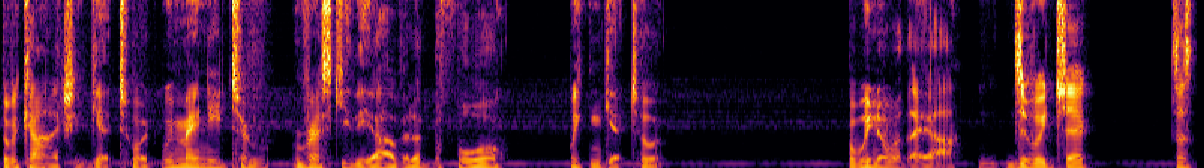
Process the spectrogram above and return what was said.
So we can't actually get to it. We may need to rescue the arbiter before we can get to it. But we know what they are. Do we check? Just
